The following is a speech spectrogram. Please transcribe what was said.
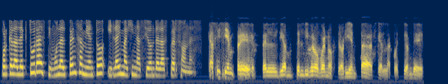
porque la lectura estimula el pensamiento y la imaginación de las personas. Casi siempre el Día del Libro, bueno, se orienta hacia la cuestión de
